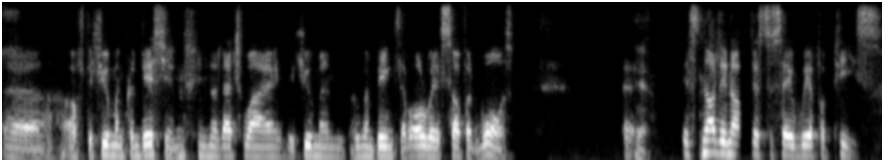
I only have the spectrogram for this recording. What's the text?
uh, of the human condition. You know, that's why the human human beings have always suffered wars. Uh, yeah. It's not enough just to say we're for peace.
